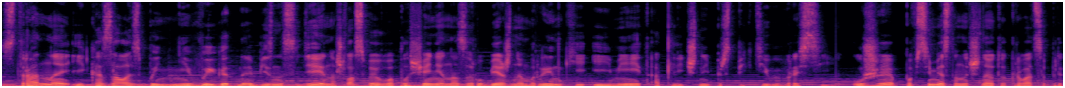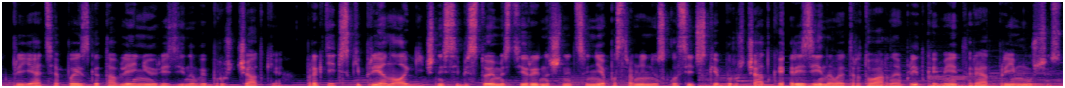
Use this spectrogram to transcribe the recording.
Странная и, казалось бы, невыгодная бизнес-идея нашла свое воплощение на зарубежном рынке и имеет отличные перспективы в России. Уже повсеместно начинают открываться предприятия по изготовлению резиновой брусчатки. Практически при аналогичной себестоимости и рыночной цене по сравнению с классической брусчаткой, резиновая тротуарная плитка имеет ряд преимуществ.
